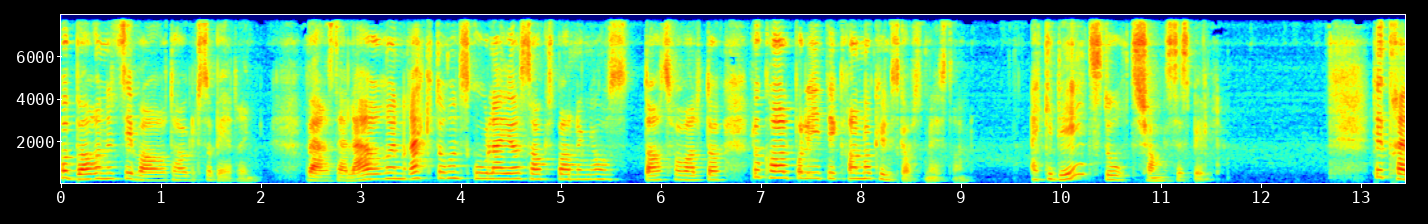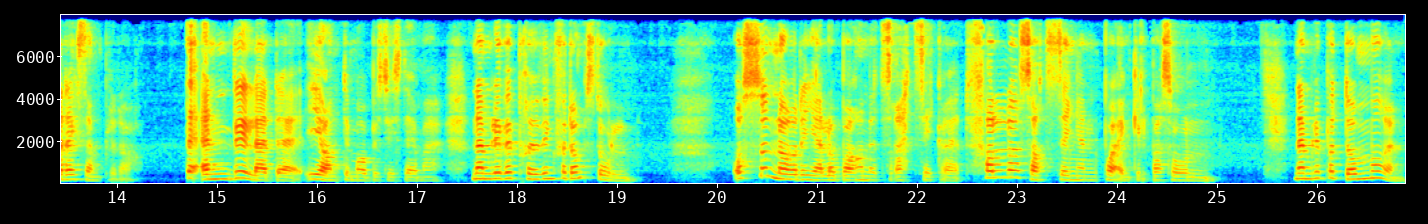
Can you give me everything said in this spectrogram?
for barnets ivaretagelse og bedring. Være seg læreren, rektoren, skoleeier, saksbehandlinger, statsforvalter, lokalpolitikerne og kunnskapsministeren. Er ikke det et stort sjansespill? Det tredje eksempelet, da. Det endelige leddet i antimobbesystemet, nemlig ved prøving for domstolen. Også når det gjelder barnets rettssikkerhet, faller satsingen på enkeltpersonen, nemlig på dommeren.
